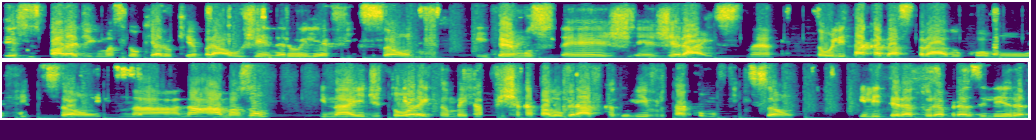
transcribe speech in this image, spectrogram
Esses paradigmas que eu quero quebrar. O gênero ele é ficção em termos é, é, gerais, né? Então ele está cadastrado como ficção na, na Amazon e na editora, e também a ficha catalográfica do livro está como ficção e literatura brasileira,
